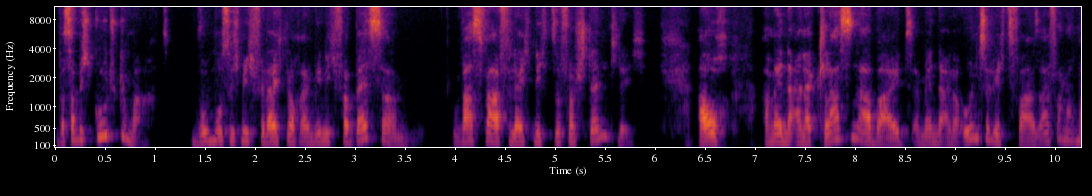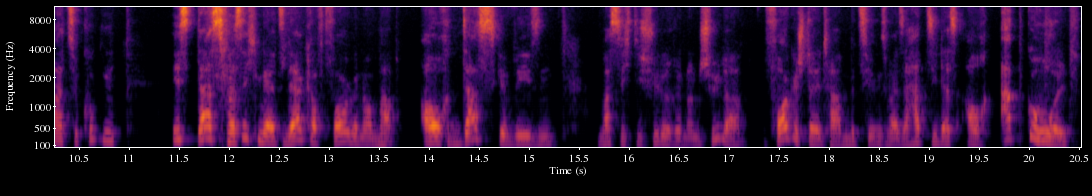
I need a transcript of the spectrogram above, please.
Was habe ich gut gemacht? Wo muss ich mich vielleicht noch ein wenig verbessern? Was war vielleicht nicht so verständlich? Auch am Ende einer Klassenarbeit, am Ende einer Unterrichtsphase einfach nochmal zu gucken, ist das, was ich mir als Lehrkraft vorgenommen habe, auch das gewesen, was sich die Schülerinnen und Schüler vorgestellt haben, beziehungsweise hat sie das auch abgeholt?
